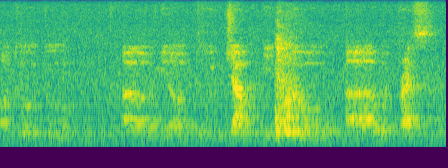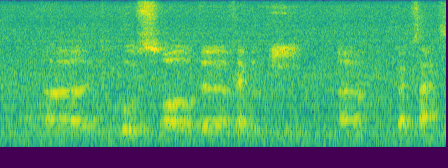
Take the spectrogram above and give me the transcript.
or to, to uh, you know to jump into uh, WordPress to host all of the faculty websites.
